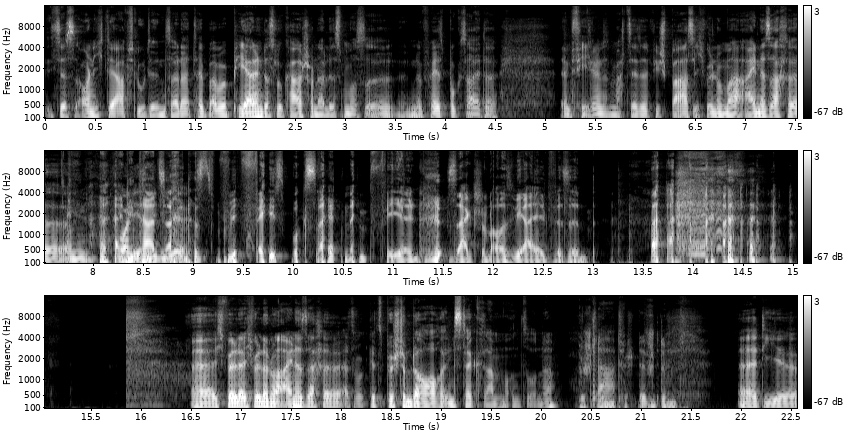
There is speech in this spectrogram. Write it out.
ist das auch nicht der absolute Insider-Tipp, aber Perlen des Lokaljournalismus, äh, eine Facebook-Seite empfehlen. Das macht sehr, sehr viel Spaß. Ich will nur mal eine Sache ähm, vorlesen. Die Tatsache, die, dass wir Facebook-Seiten empfehlen, sagt schon aus, wie alt wir sind. Äh, ich, will da, ich will da nur eine Sache, also gibt es bestimmt auch, auch Instagram und so, ne? Bestimmt, Klar, bestimmt. bestimmt. Äh, die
